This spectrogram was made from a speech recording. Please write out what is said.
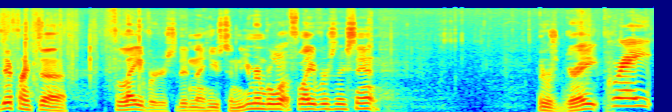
different uh, flavors, didn't they, Houston? Do you remember what flavors they sent? There was grape, Grape.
